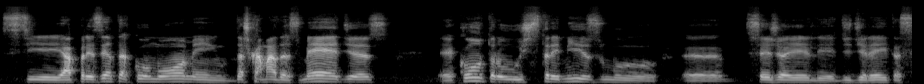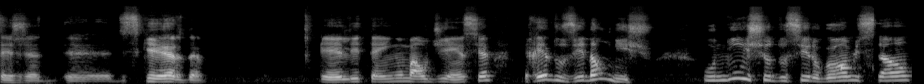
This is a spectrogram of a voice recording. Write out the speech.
se apresenta como homem das camadas médias, é, contra o extremismo, é, seja ele de direita, seja é, de esquerda. Ele tem uma audiência reduzida a um nicho. O nicho do Ciro Gomes são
